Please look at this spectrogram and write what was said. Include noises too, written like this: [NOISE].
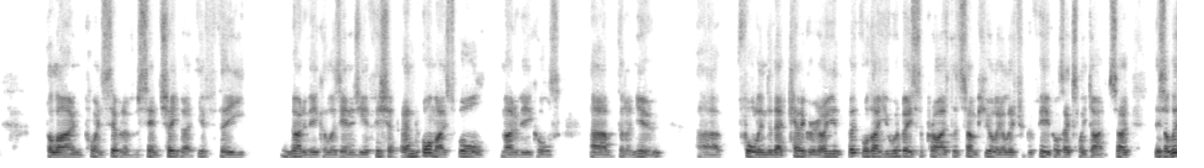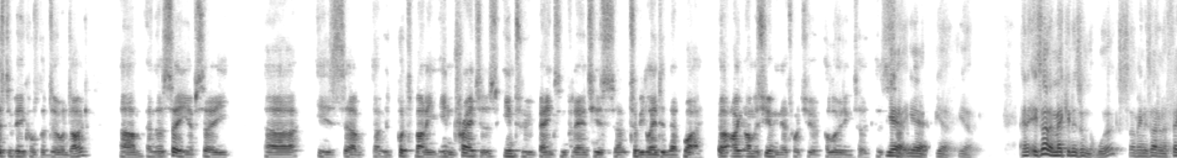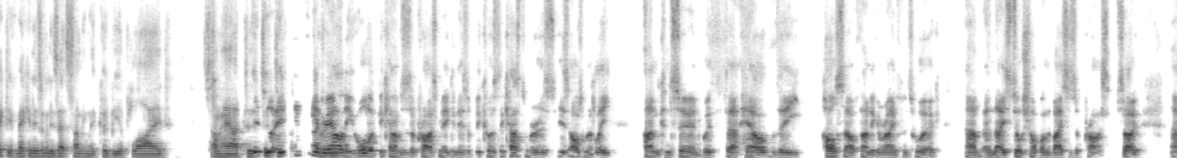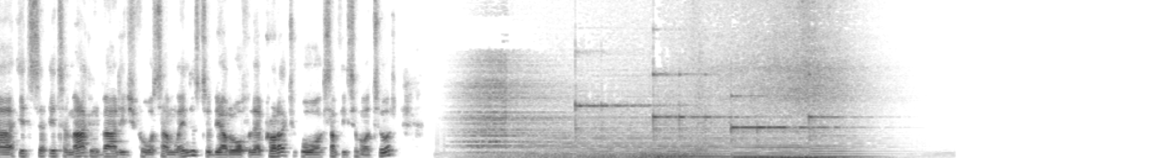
the loan 0.7 of a percent cheaper if the motor vehicle is energy efficient, and almost all motor vehicles uh, that are new uh, fall into that category. Or you, but although you would be surprised that some purely electric vehicles actually don't. So there's a list of vehicles that do and don't, um, and the CEFC uh, is um, uh, it puts money in tranches into banks and financiers uh, to be lent in that way. Uh, I, am assuming that's what you're alluding to. Yeah, yeah, yeah, yeah. And is that a mechanism that works? I mean, is that an effective mechanism, and is that something that could be applied somehow to? to, to in reality, all it becomes is a price mechanism because the customer is is ultimately unconcerned with uh, how the wholesale funding arrangements work, um, and they still shop on the basis of price. So uh, it's it's a market advantage for some lenders to be able to offer that product or something similar to it.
